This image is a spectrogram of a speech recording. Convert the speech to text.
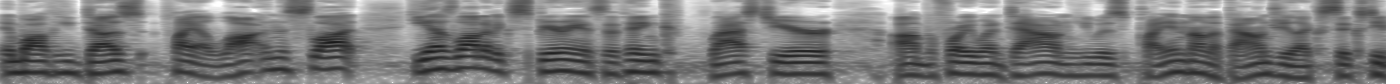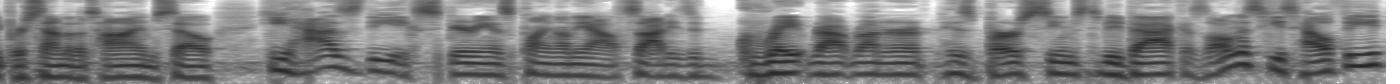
and while he does play a lot in the slot, he has a lot of experience. I think last year um, before he went down, he was playing on the boundary like sixty percent of the time. So he has the experience playing on the outside. He's a great route runner. His burst seems to be back. As long as he's healthy,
